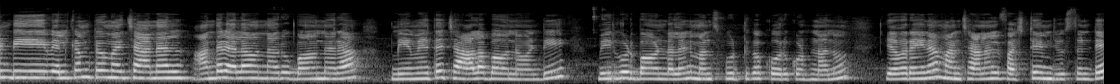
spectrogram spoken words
అండి. వెల్కమ్ టు మై ఛానల్ అందరు ఎలా ఉన్నారు? బాగున్నారా? మేమైతే చాలా బాగున్నామండి. మీరు కూడా బాగుండాలని మనస్ఫూర్తిగా కోరుకుంటున్నాను. ఎవరైనా మన ఛానల్ ఫస్ట్ టైం చూస్తుంటే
